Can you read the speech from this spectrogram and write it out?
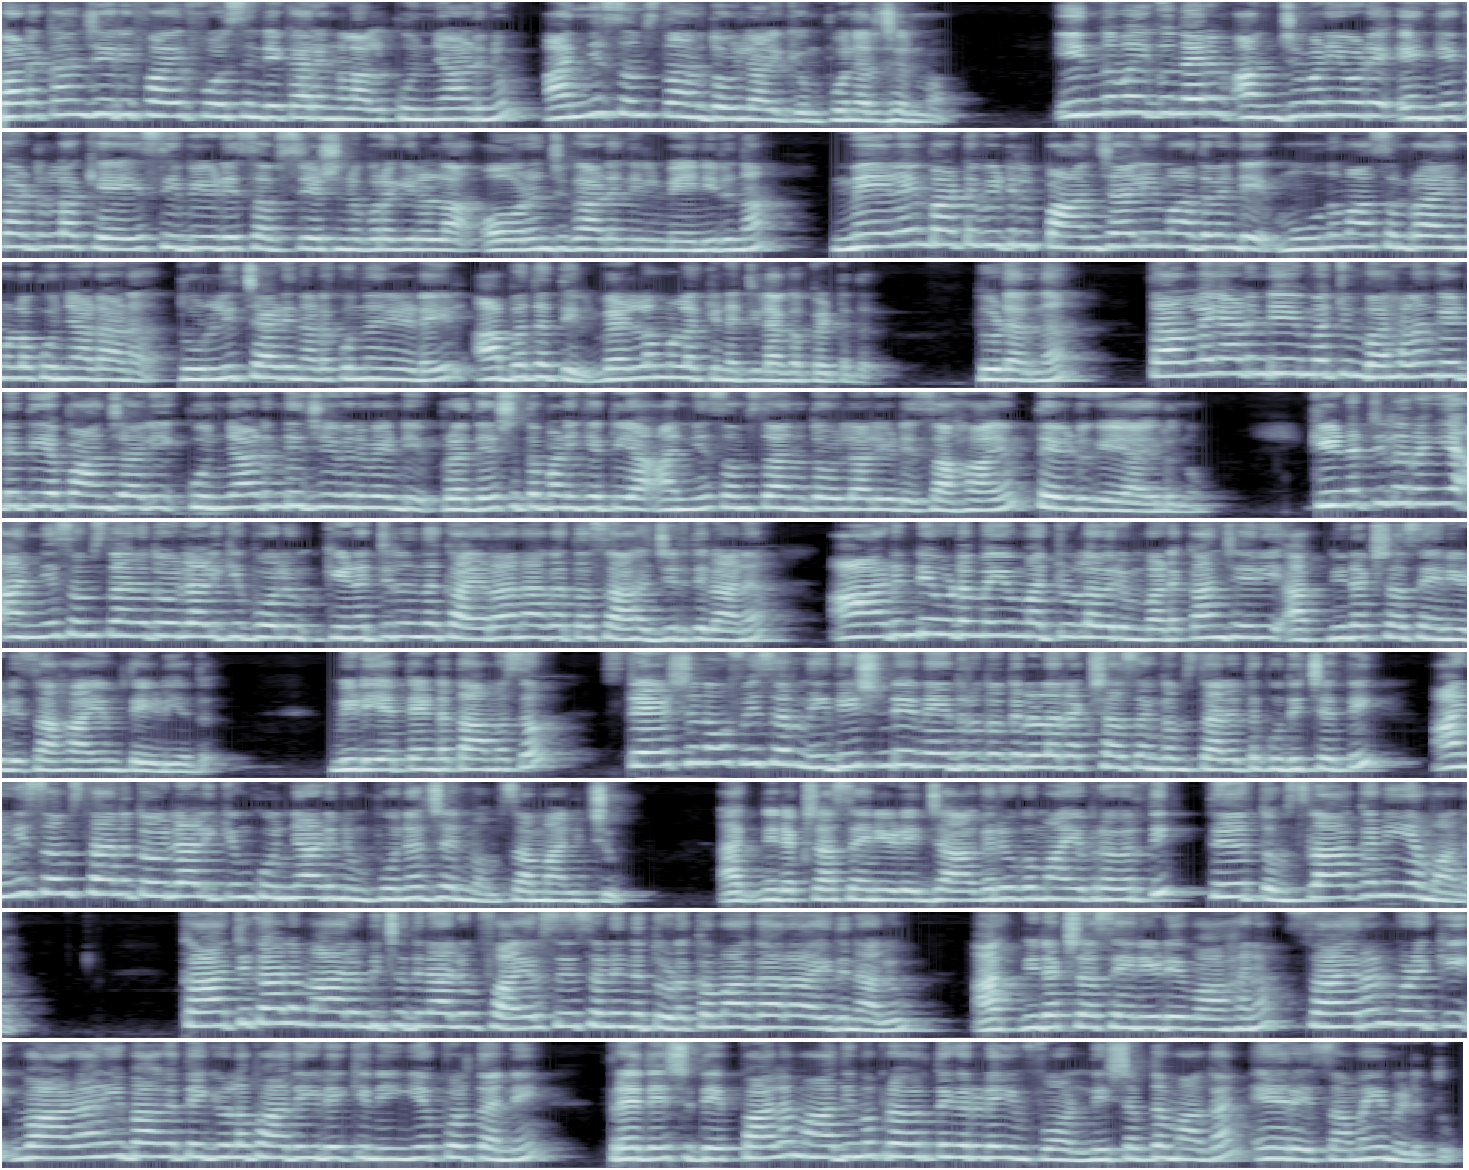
വടക്കാഞ്ചേരി ഫയർഫോഴ്സിന്റെ കരങ്ങളാൽ കുഞ്ഞാടിനും അന്യസംസ്ഥാന തൊഴിലാളിക്കും പുനർജന്മം. ഇന്ന് വൈകുന്നേരം അഞ്ചു മണിയോടെ എങ്കേക്കാട്ടുള്ള കെ എസ് സി ബിയുടെ സബ്സ്റ്റേഷന് പുറകിലുള്ള ഓറഞ്ച് ഗാർഡനിൽ മേനിരുന്ന മേലേമ്പാട്ട് വീട്ടിൽ പാഞ്ചാലി മാധവന്റെ മൂന്ന് മാസം പ്രായമുള്ള കുഞ്ഞാടാണ് തുള്ളിച്ചാടി നടക്കുന്നതിനിടയിൽ അബദ്ധത്തിൽ വെള്ളമുള്ള കിണറ്റിൽ അകപ്പെട്ടത്. തുടർന്ന് തള്ളയാടിന്റെയും മറ്റും ബഹളം കേട്ടെത്തിയ പാഞ്ചാലി കുഞ്ഞാടിന്റെ ജീവന് വേണ്ടി പ്രദേശത്ത് പണിക്കെത്തിയ അന്യസംസ്ഥാന തൊഴിലാളിയുടെ സഹായം തേടുകയായിരുന്നു. കിണറ്റിലിറങ്ങിയ അന്യസംസ്ഥാന തൊഴിലാളിക്ക് പോലും കിണറ്റിൽ നിന്ന് കയറാനാകാത്ത സാഹചര്യത്തിലാണ് ആടിന്റെ ഉടമയും മറ്റുള്ളവരും വടക്കാഞ്ചേരി അഗ്നിരക്ഷാ സേനയുടെ സഹായം തേടിയത്. വിളിയെത്തേണ്ട താമസം സ്റ്റേഷൻ ഓഫീസർ നിതീഷിന്റെ നേതൃത്വത്തിലുള്ള രക്ഷാസംഘം സ്ഥലത്ത് കുതിച്ചെത്തി അന്യസംസ്ഥാന തൊഴിലാളിക്കും കുഞ്ഞാടിനും പുനർജന്മം സമ്മാനിച്ചു. അഗ്നിരക്ഷാസേനയുടെ ജാഗരൂകമായ പ്രവൃത്തി തീർത്തും ശ്ലാഘനീയമാണ്. കാറ്റുകാലം ആരംഭിച്ചതിനാലും ഫയർ സീസണിന് തുടക്കമാകാറായതിനാലും അഗ്നിരക്ഷാ സേനയുടെ വാഹനം സൈറൺ മുഴക്കി വാഴാനി ഭാഗത്തേക്കുള്ള പാതയിലേക്ക് നീങ്ങിയപ്പോൾ തന്നെ പ്രദേശത്തെ പല മാധ്യമപ്രവർത്തകരുടെയും ഫോൺ നിശബ്ദമാകാൻ ഏറെ സമയമെടുത്തു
